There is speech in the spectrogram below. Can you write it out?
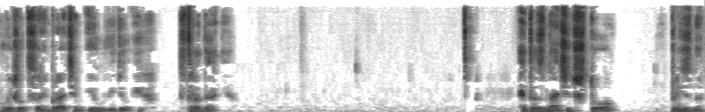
вышел к своим братьям и увидел их страдания. Это значит, что признак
